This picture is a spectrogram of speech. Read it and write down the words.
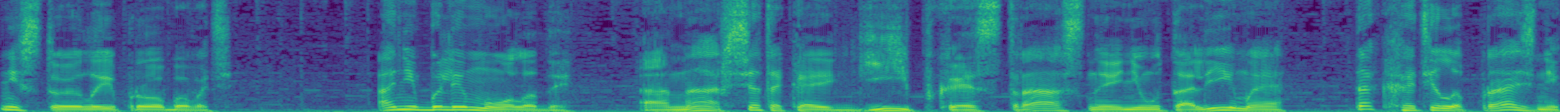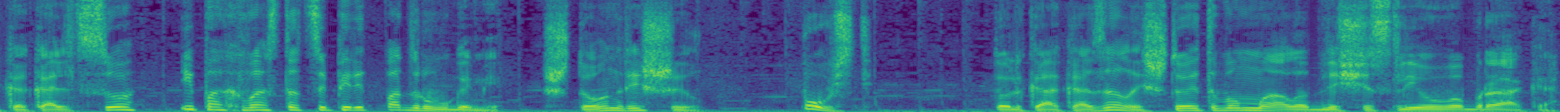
не стоило и пробовать. Они были молоды. Она, вся такая гибкая, страстная, неутолимая, так хотела праздника, кольцо и похвастаться перед подругами, что он решил. Пусть. Только оказалось, что этого мало для счастливого брака.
